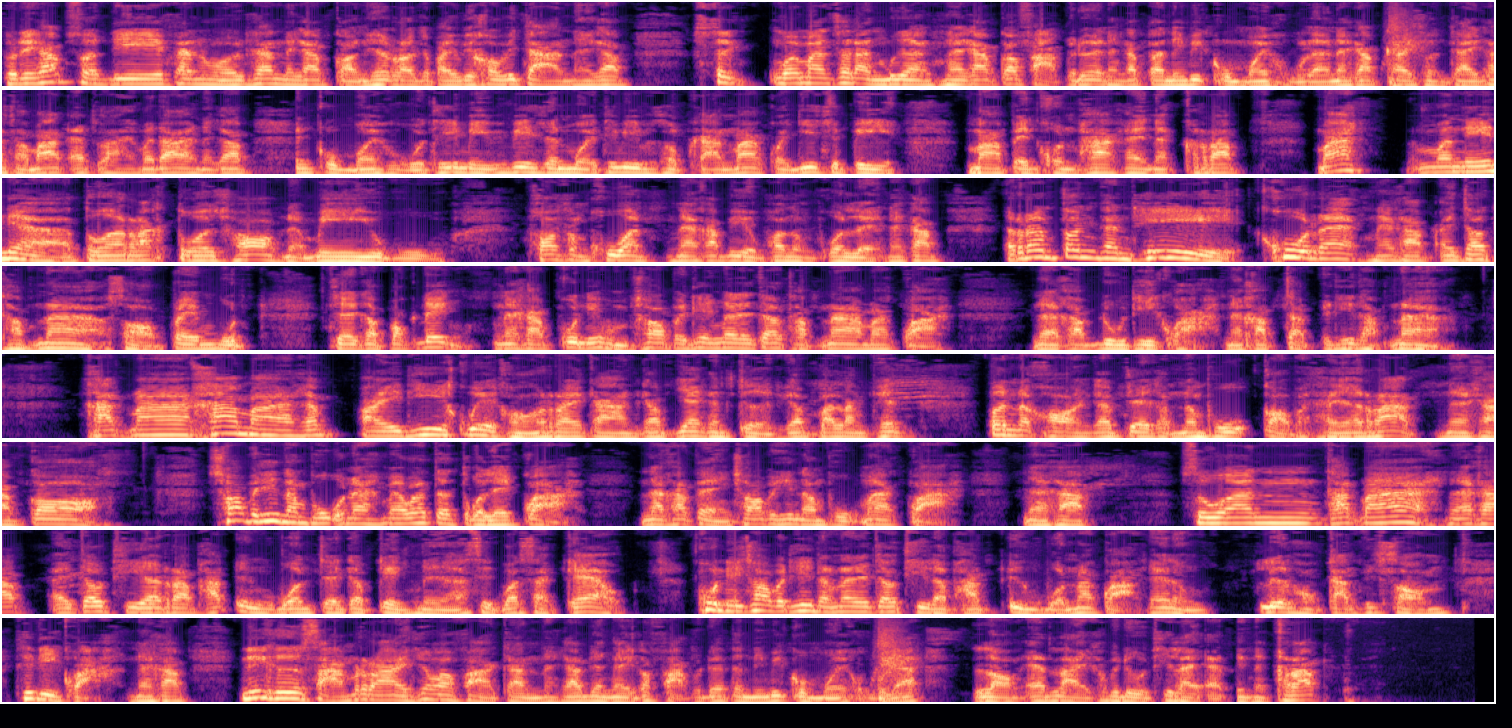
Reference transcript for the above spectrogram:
สวัสดีครับ สวัสดีแฟนมวยทุกท่านนะครับ ก่อนที่เราจะไปวิเคราะห์วิจารณ์นะครับศึกมวยมันสนั่นเมืองนะครับ ก็ฝากไปด้วยนะครับ ตอนนี้มีกลุ่มมวยหูแล้วนะครับ ใครสนใจก็สามารถแอดไลน์มาได้นะครับ เป็นกลุ่มมวยหูที่มีพี่ๆเซนมวยที่มีประสบการณ์มากกว่า 20 ปี มาเป็นคนพากให้นะครับ มาวันนี้เนี่ยตัวรักตัวชอบเนี่ยมีอยู่พอสมควรนะครับมีอยู่พอสมควรเลยนะครับ เริ่มต้นกันที่คู่แรกนะครับ ไอ้เจ้าทับหน้าสอเปรมบุตร เจอกับปอกเด้งนะครับคู่นี้ผมชอบไปเที่นั่นเจ้าทับหน้ามากกว่านะครับ ดูดีกว่านะครับ จัดไปที่ทับหน้า ถัดมาข้ามาครับไปที่คู่เอกของรายการครับแยกกันเกิดครับบาลังเพชรเปิ้ลนครครับเจอกับน้ำพุเกาะปทัยราชนะครับ ก็ชอบไปที่น้ำพุนะแม้ว่าจะตัวเล็กกว่านะครับ แต่ยังชอบไปที่น้ำพุมากกว่านะครับ ส่วนถัดมานะครับ ไอ้เจ้าธีรพัฒน์อึ่งบนเจอกับเก่งเหนือสิทธิ์วัดสรแก้วคู่นี้ชอบไปที่ทางด้านเจ้าธีรพัฒน์อึ่งบนมากกว่าแน่นอนเรื่องของการฟิตซ้อมที่ดีกว่านะครับ นี่คือสามรายที่มาฝากกันนะครับ ยังไงก็ฝากไปด้วยตอนนี้มีกลุ่มมวยหูแล้วลองแอดไลน์เข้าไปดูที่ไลน์แอดนี่นะครับ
